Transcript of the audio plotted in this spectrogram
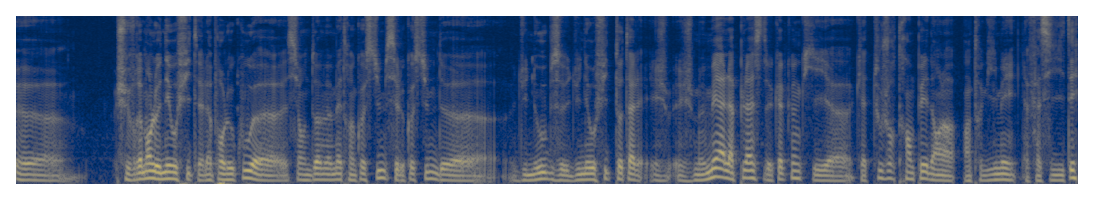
je suis vraiment le néophyte. Là, pour le coup, si on doit me mettre un costume, c'est le costume de, du noobs, du néophyte total. Et je, me mets à la place de quelqu'un qui, qui, a toujours trempé dans, entre guillemets, la facilité,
